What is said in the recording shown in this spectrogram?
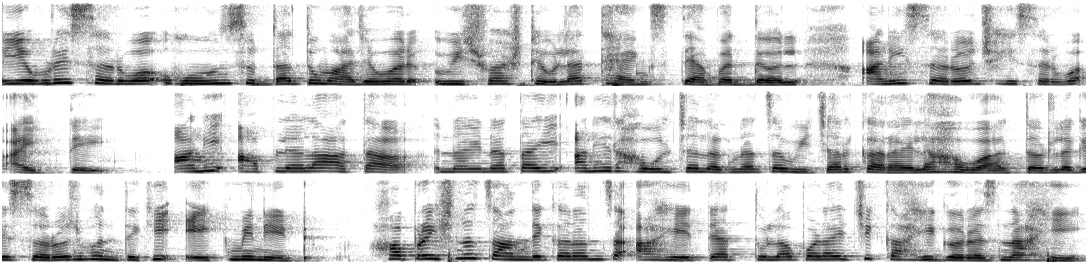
एवढे सर्व होऊन सुद्धा तू माझ्यावर विश्वास ठेवला. थँक्स त्याबद्दल. आणि सरोज हे सर्व ऐकते. आणि आपल्याला आता नयनाताई आणि राहुलच्या लग्नाचा विचार करायला हवा. तर लगेच सरोज म्हणते की एक मिनिट. हा प्रश्न चांदेकरांचा आहे. त्यात तुला पडायची काही गरज नाही.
